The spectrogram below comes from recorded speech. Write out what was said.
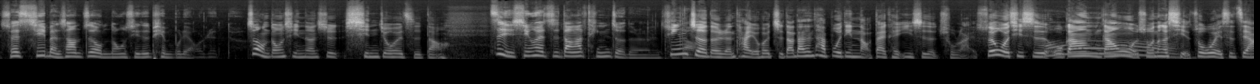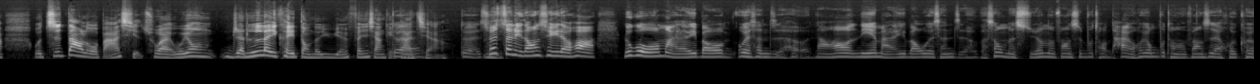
所以基本上这种东西是骗不了人的。这种东西呢，是心就会知道。自己心会知道，那听者的人，听者的人他也会知道，但是他不一定脑袋可以意识得出来。所以我其实我刚刚你刚刚问我说那个写作，我也是这样，我知道了，我把它写出来，我用人类可以懂的语言分享给大家。对，对，所以整理东西的话，嗯、如果我买了一包卫生纸盒，然后你也买了一包卫生纸盒，可是我们使用的方式不同，他也会用不同的方式来回馈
